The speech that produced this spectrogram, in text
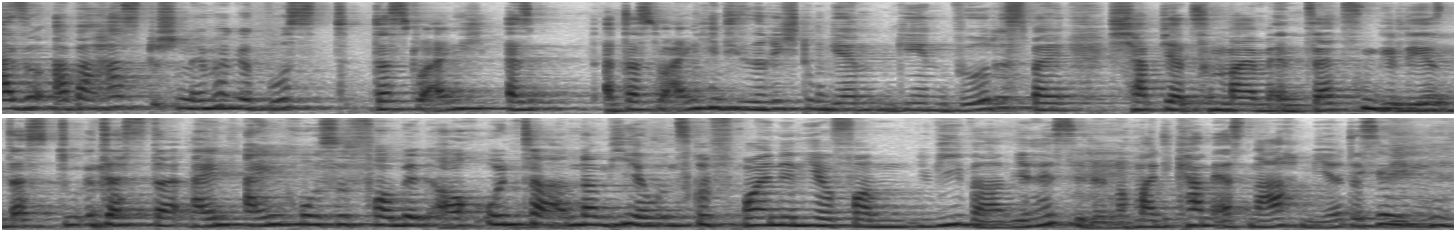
Also, aber hast du schon immer gewusst, dass du eigentlich, also, dass du eigentlich in diese Richtung gehen würdest, weil ich habe ja zu meinem Entsetzen gelesen, dass du, dass da ein, ein großes Vorbild auch unter anderem hier unsere Freundin hier von Viva, wie heißt sie denn nochmal? Die kam erst nach mir, deswegen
